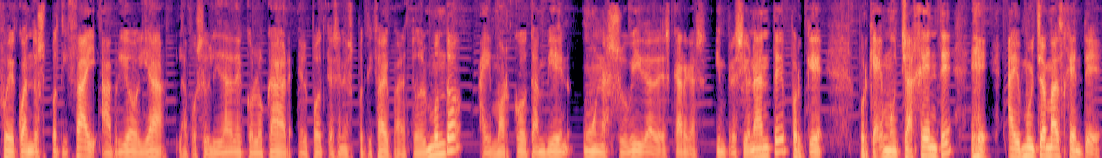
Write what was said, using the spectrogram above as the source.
fue cuando Spotify abrió ya la posibilidad de colocar el podcast en Spotify para todo el mundo. Ahí marcó también una subida de descargas impresionante porque, porque hay mucha gente, eh, hay mucha más gente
